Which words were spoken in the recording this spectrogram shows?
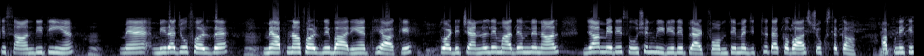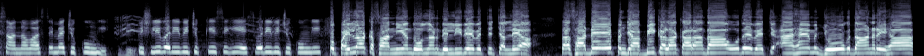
ਕਿਸਾਨ ਦੀ ਧੀ ਹਾਂ। ਮੈਂ ਮੇਰਾ ਜੋ ਫਰਜ਼ ਹੈ ਮੈਂ ਆਪਣਾ ਫਰਜ਼ ਨਿਭਾ ਰਹੀ ਹਾਂ ਇੱਥੇ ਆ ਕੇ। ਤੁਹਾਡੇ ਚੈਨਲ ਦੇ ਮਾਧਿਅਮ ਦੇ ਨਾਲ ਜਾਂ ਮੇਰੇ ਸੋਸ਼ਲ ਮੀਡੀਆ ਦੇ ਪਲੇਟਫਾਰਮ ਤੇ ਮੈਂ ਜਿੱਥੇ ਤੱਕ ਆਵਾਜ਼ ਚੁੱਕ ਸਕਾਂ। ਆਪਣੇ ਕਿਸਾਨਾਂ ਵਾਸਤੇ ਮੈਂ ਚੁੱਕੂੰਗੀ। ਪਿਛਲੀ ਵਾਰੀ ਵੀ ਚੁੱਕੀ ਸੀਗੀ ਇਸ ਵਾਰੀ ਵੀ ਚੁੱਕੂੰਗੀ। ਪਹਿਲਾ ਕਿਸਾਨੀ ਅੰਦੋਲਨ ਦਿੱਲੀ ਦੇ ਵਿੱਚ ਚੱਲਿਆ। ਤਾਂ ਸਾਡੇ ਪੰਜਾਬੀ ਕਲਾਕਾਰਾਂ ਦਾ ਉਹਦੇ ਵਿੱਚ ਅਹਿਮ ਯੋਗਦਾਨ ਰਿਹਾ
